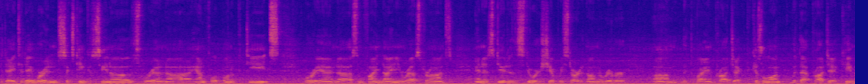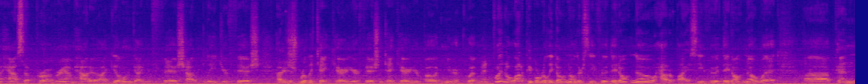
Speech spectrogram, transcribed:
Today, today we're in 16 casinos, we're in a handful of Bon Appetits, we're in uh, some fine dining restaurants, and it's due to the stewardship we started on the river um, with the buying project because along with that project came a HACCP program, how to uh, gill and gut your fish, how to bleed your fish, how to just really take care of your fish and take care of your boat and your equipment. I a lot of people really don't know their seafood. They don't know how to buy seafood. They don't know what uh, pen,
